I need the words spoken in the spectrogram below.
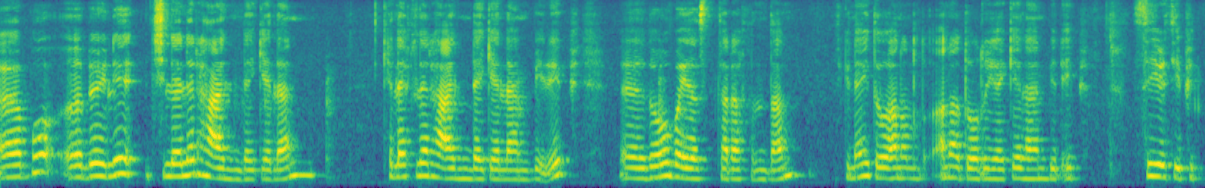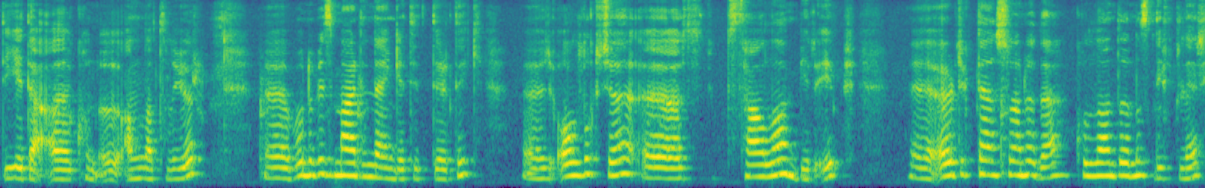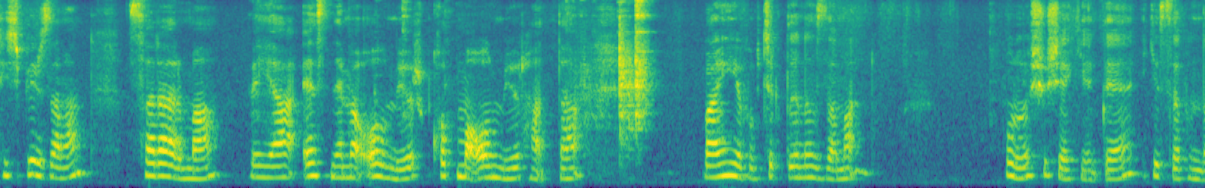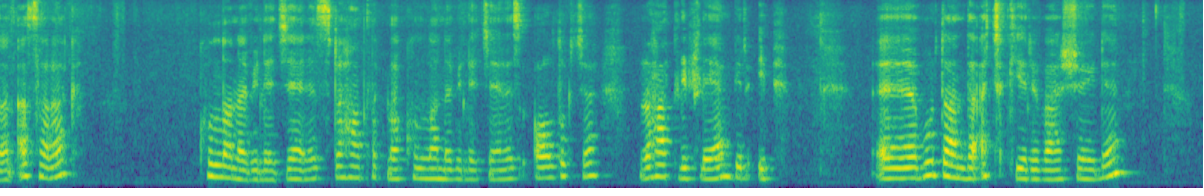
Ee, Bu e, böyle çileler halinde gelen, kelefler halinde gelen bir ip. Ee, Doğu Bayazı tarafından Güneydoğu Anadolu- Anadolu'ya gelen bir ip. Siirt ipi diye de e, anlatılıyor. Bunu biz Mardin'den getirttirdik. Oldukça e, sağlam bir ip. Ördükten sonra da kullandığımız lifler hiçbir zaman sararma veya esneme olmuyor, kopma olmuyor hatta. Banyo yapıp çıktığınız zaman bunu şu şekilde iki sapından asarak kullanabileceğiniz, rahatlıkla kullanabileceğiniz oldukça rahat lifleyen bir ip. Ee, buradan da açık yeri var şöyle.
